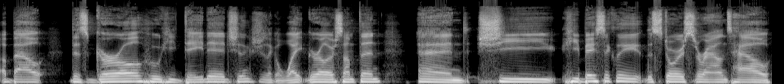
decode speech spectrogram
about this girl who he dated. She thinks she's like a white girl or something. And she, he basically, the story surrounds how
